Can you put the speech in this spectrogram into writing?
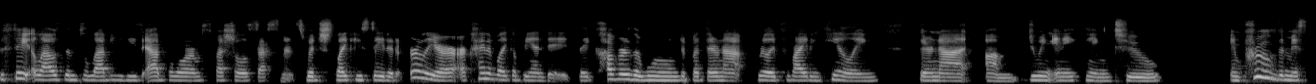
The state allows them to levy these ad valorem special assessments, which like you stated earlier, are kind of like a band-aid. They cover the wound, but they're not really providing healing. They're not um, doing anything to improve the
